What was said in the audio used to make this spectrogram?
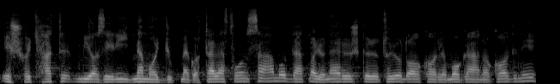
és hogy hát mi azért így nem adjuk meg a telefonszámot, de hát nagyon erősködött, hogy oda akarja magának adni,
